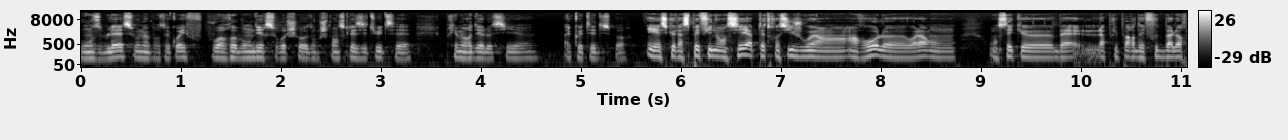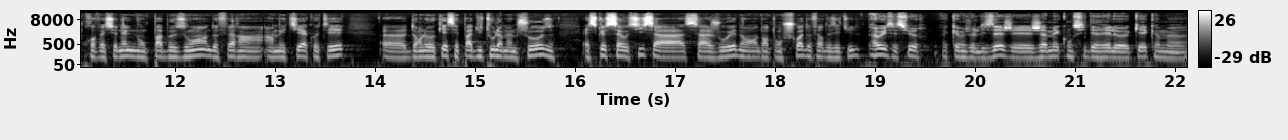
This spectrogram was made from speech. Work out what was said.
ou on se blesse ou n'importe quoi, il faut pouvoir rebondir sur autre chose. Donc je pense que les études c'est primordial aussi à côté du sport. Et est-ce que l'aspect financier a peut-être aussi joué un, rôle euh, Voilà, on, on, sait que ben, la plupart des footballeurs professionnels n'ont pas besoin de faire un, métier à côté. Euh, dans le hockey, c'est pas du tout la même chose. Est-ce que ça aussi, ça, ça a joué dans, dans, ton choix de faire des études? Ah oui, c'est sûr. Comme je le disais, j'ai jamais considéré le hockey comme euh,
